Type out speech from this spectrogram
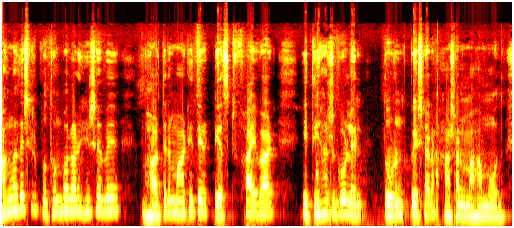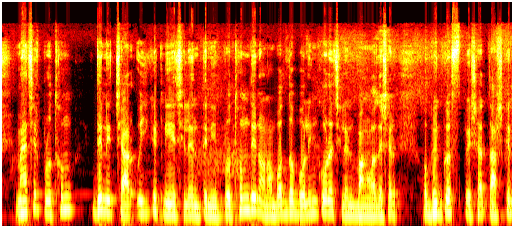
বাংলাদেশের প্রথম বোলার হিসেবে ভারতের মাটিতে টেস্ট ফাইবার ইতিহাস গড়লেন তরুণ পেসার হাসান মাহমুদ। ম্যাচের প্রথম দিনই চার উইকেট নিয়েছিলেন তিনি। প্রথম দিন অনবদ্য বোলিং করেছিলেন বাংলাদেশের অভিজ্ঞ স্পেশার তাসকিন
